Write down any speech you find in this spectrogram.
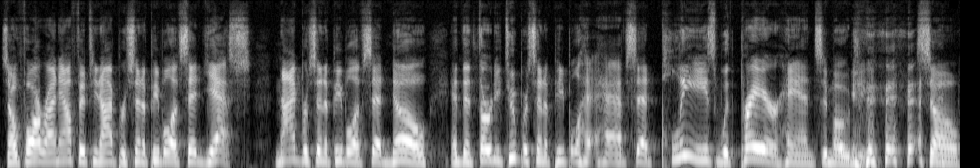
So far, right now, 59% of people have said yes. 9% of people have said no. And then 32% of people ha- have said please with prayer hands emoji. so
